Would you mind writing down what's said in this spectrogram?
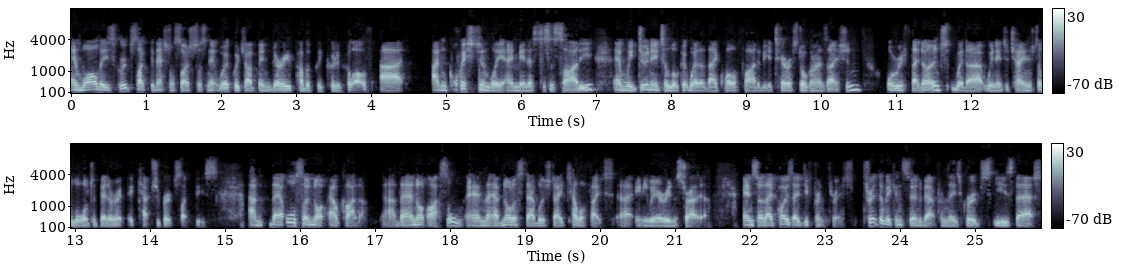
And while these groups like the National Socialist Network, which I've been very publicly critical of, are unquestionably a menace to society, and we do need to look at whether they qualify to be a terrorist organisation or if they don't, whether we need to change the law to better capture groups like this. Um, they are also not Al Qaeda. Uh, they are not ISIL, and they have not established a caliphate uh, anywhere in Australia. And so they pose a different threat. Threat that we're concerned about from these groups is that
